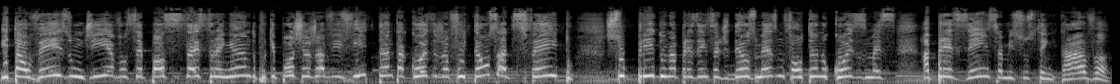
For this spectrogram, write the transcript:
E talvez um dia você possa estar estranhando, porque, poxa, eu já vivi tanta coisa, já fui tão satisfeito, suprido na presença de Deus, mesmo faltando coisas, mas a presença me sustentava.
